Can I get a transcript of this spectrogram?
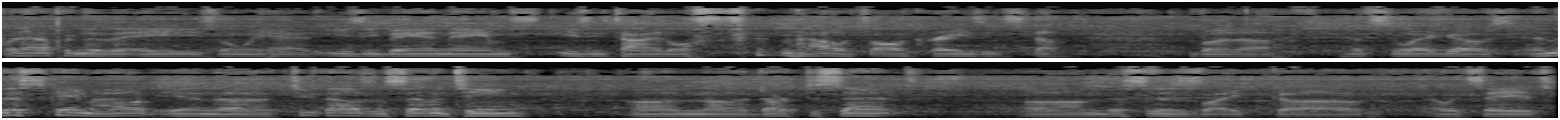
what happened to the 80s when we had easy band names, easy titles? now it's all crazy stuff. But uh, that's the way it goes. And this came out in uh, 2017 on uh, Dark Descent. Um, this is like, uh, I would say it's,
